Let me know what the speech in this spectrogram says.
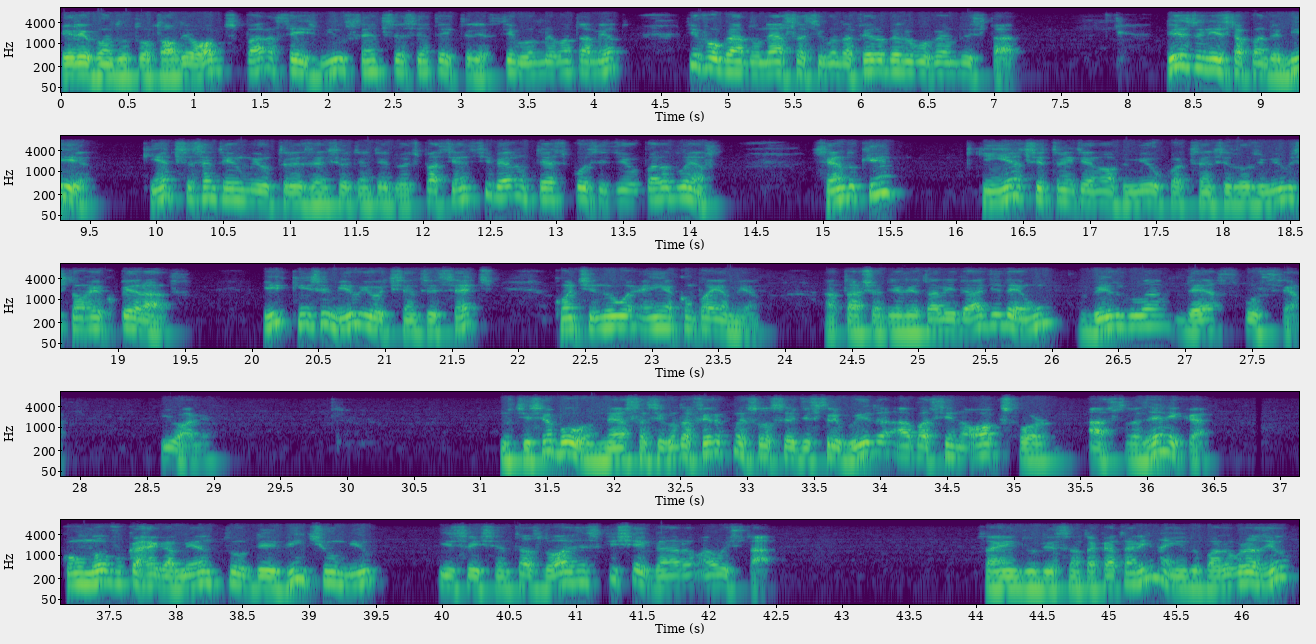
elevando o total de óbitos para 6.163, segundo o levantamento divulgado nesta segunda-feira pelo governo do estado. Desde o início da pandemia, 561.382 pacientes tiveram teste positivo para a doença, sendo que 539.412 mil estão recuperados e 15.807 continua em acompanhamento. A taxa de letalidade é de 1,10%. E olha, notícia boa, nesta segunda-feira começou a ser distribuída a vacina Oxford AstraZeneca com um novo carregamento de 21 mil e 600 doses que chegaram ao Estado. Saindo de Santa Catarina, indo para o Brasil,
